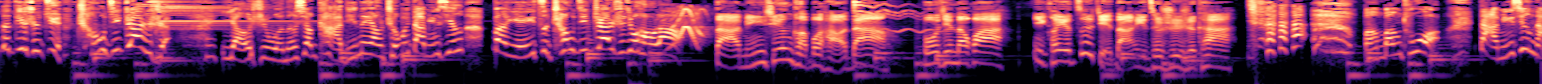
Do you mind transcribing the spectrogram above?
的电视剧《超级战士》。要是我能像卡迪那样成为大明星，扮演一次超级战士就好了。大明星可不好当，不信的话，你可以自己当一次试试看。帮帮兔，大明星哪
